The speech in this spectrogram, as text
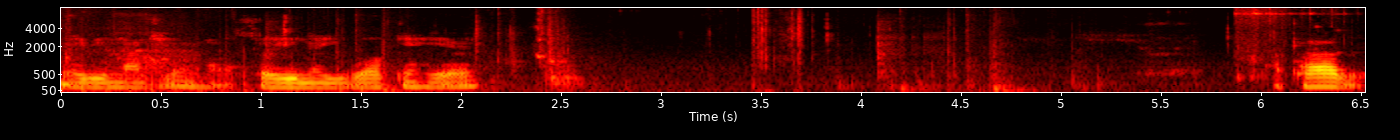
Maybe my dream house. So you know you walk in here. I probably Are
